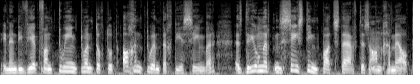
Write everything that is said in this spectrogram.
en in die week van 22 tot 28 Desember is 316 padsterftes aangemeld.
